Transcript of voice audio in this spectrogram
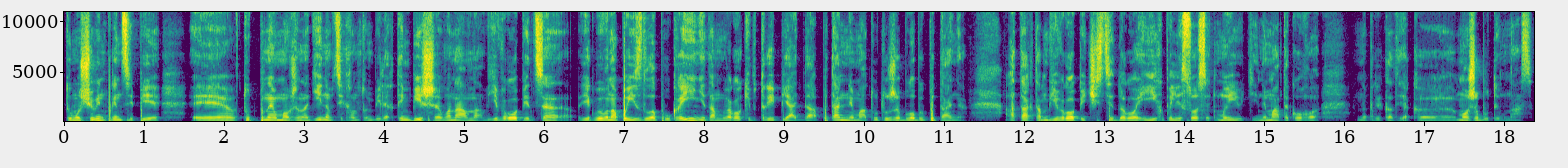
Тому що він, в принципі, е, тут пневма вже надійна в цих автомобілях. Тим більше вона, вона в Європі, це якби вона поїздила по Україні там років 3-5, да, питань нема. Тут уже було б питання. А так там в Європі чисті дороги, їх пилісосять, миють, і нема такого, наприклад, як е, може бути в нас.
